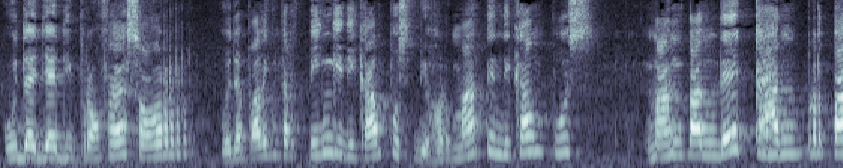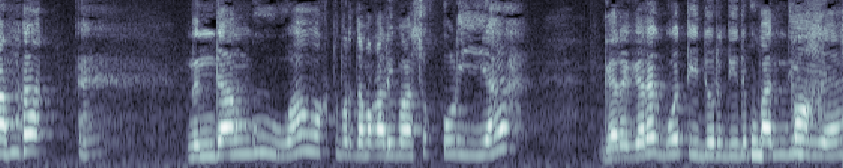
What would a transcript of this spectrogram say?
udah jadi profesor, udah paling tertinggi di kampus, dihormatin di kampus. Mantan dekan pertama nendang gua waktu pertama kali masuk kuliah gara-gara gua tidur di depan Sumpah. dia.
